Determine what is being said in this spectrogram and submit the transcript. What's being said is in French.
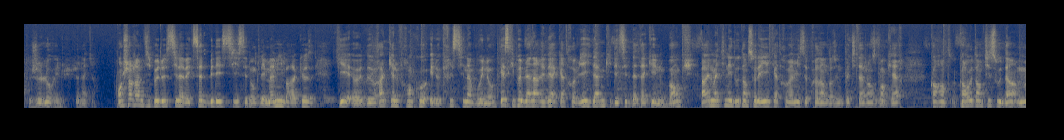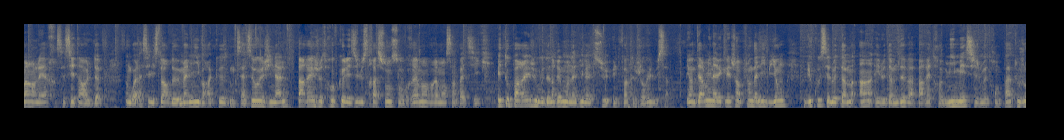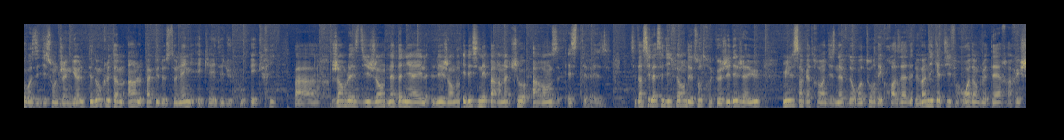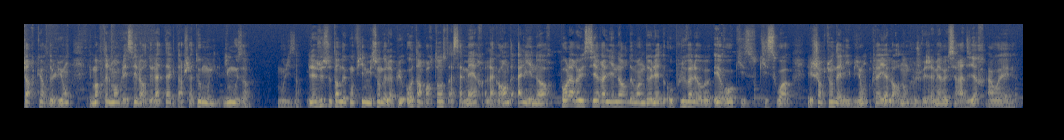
Je l'aurai lu, il y en a qu'un. On change un petit peu de style avec cette BD6, c'est donc les Mamies Braqueuses qui est euh, de Raquel Franco et de Christina Bueno. Qu'est-ce qui peut bien arriver à quatre vieilles dames qui décident d'attaquer une banque? Par une matinée d'août ensoleillée, quatre mamies se présentent dans une petite agence bancaire quand, retentit soudain, main en l'air, ceci est un hold-up. Donc voilà, c'est l'histoire de mamie braqueuse, donc c'est assez original. Pareil, je trouve que les illustrations sont vraiment vraiment sympathiques. Et tout pareil, je vous donnerai mon avis là-dessus une fois que j'aurai lu ça. Et on termine avec les champions d'Alibion. Du coup, c'est le tome 1 et le tome 2 va paraître mi-mai si je me trompe pas, toujours aux éditions Jungle. C'est donc le tome 1, le pacte de Stonehenge, et qui a été du coup écrit par Jean-Blaise Dijon, Nathaniel Legendre et dessiné par Nacho Aranz Estevez. C'est un style assez différent des autres que j'ai déjà eu. 1199 de retour des croisades, le vindicatif roi d'Angleterre, Richard Cœur de Lion, est mortellement blessé lors de l'attaque d'un château limousin. Il a juste le temps de confier une mission de la plus haute importance à sa mère, la grande Aliénor. Pour la réussir, Aliénor demande de l'aide aux plus valeureux héros qui, qui soient les champions d'Alibion. là, il y a leur nom que je vais jamais réussir à dire. Ah ouais,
